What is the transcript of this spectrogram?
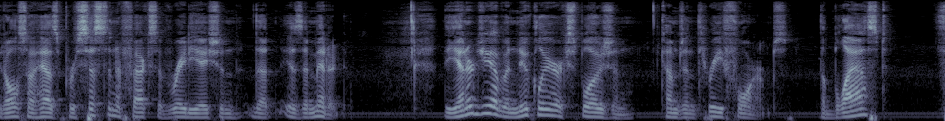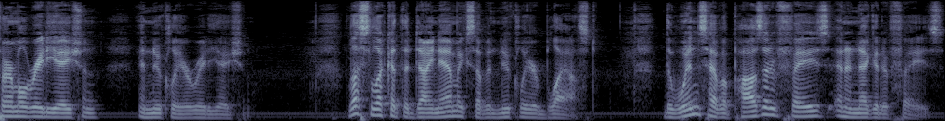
It also has persistent effects of radiation that is emitted. The energy of a nuclear explosion comes in three forms the blast, thermal radiation, and nuclear radiation. Let's look at the dynamics of a nuclear blast. The winds have a positive phase and a negative phase.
